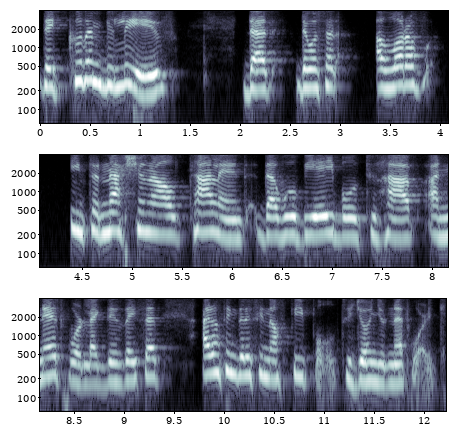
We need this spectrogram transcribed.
they couldn't believe that there was a, a lot of international talent that will be able to have a network like this. They said, I don't think there is enough people to join your network.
